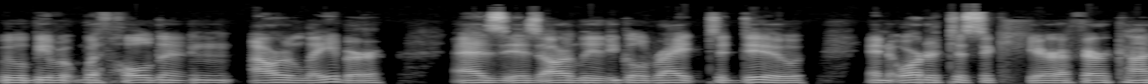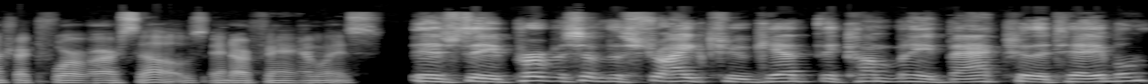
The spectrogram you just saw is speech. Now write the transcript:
We will be withholding our labor, as is our legal right to do, in order to secure a fair contract for ourselves and our families. Is the purpose of the strike to get the company back to the table?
